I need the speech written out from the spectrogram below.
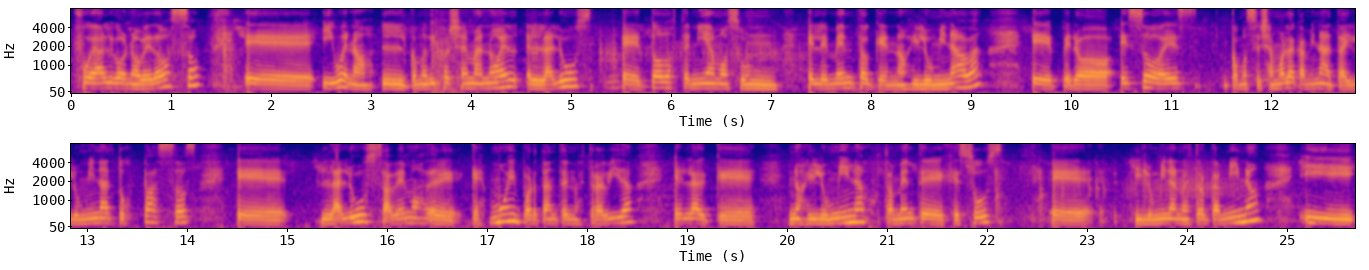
fue algo novedoso. Eh, y bueno, como dijo ya Manuel, la luz, eh, todos teníamos un elemento que nos iluminaba, eh, pero eso es como se llamó la caminata, ilumina tus pasos. Eh, la luz sabemos de, que es muy importante en nuestra vida, es la que nos ilumina justamente Jesús. Eh, ilumina nuestro camino y,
